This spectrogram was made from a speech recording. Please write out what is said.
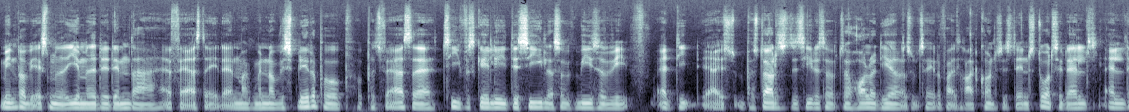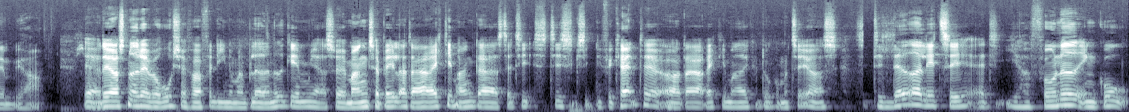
mindre virksomheder, i og med, at det er dem, der er færrest af i Danmark. Men når vi splitter på, på, på tværs af 10 forskellige deciler, så viser vi, at de er på størrelsesdeciler, så, så holder de her resultater faktisk ret konsistent. Stort set alle, alle dem, vi har. Ja, det er også noget, der vil rose jer for, fordi når man bladrer ned gennem jeres øh, mange tabeller, der er rigtig mange, der er statistisk signifikante, og der er rigtig meget, I kan dokumentere os. Det lader lidt til, at I har fundet en god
